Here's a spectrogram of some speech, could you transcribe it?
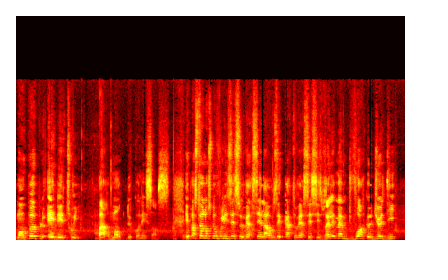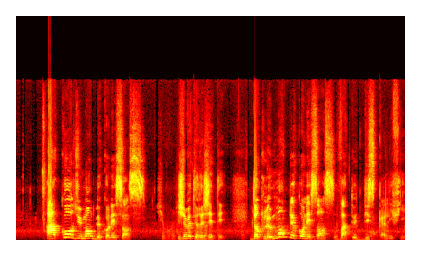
mon peuple est détruit par manque de connaissance. Et pasteur, lorsque vous lisez ce verset-là, Osée 4, verset 6, vous allez même voir que Dieu dit, à cause du manque de connaissance, Je vais te rejeter. Donc le manque de connaissance va te disqualifier.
